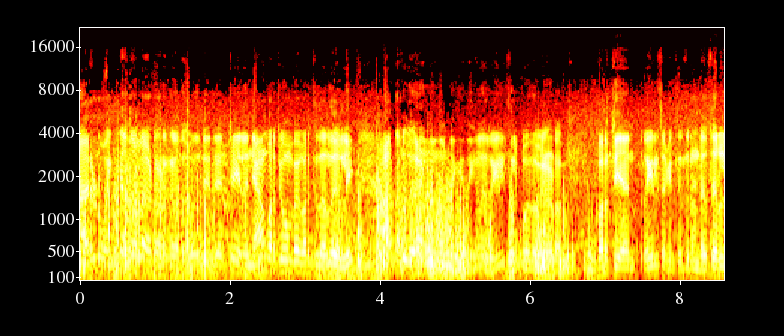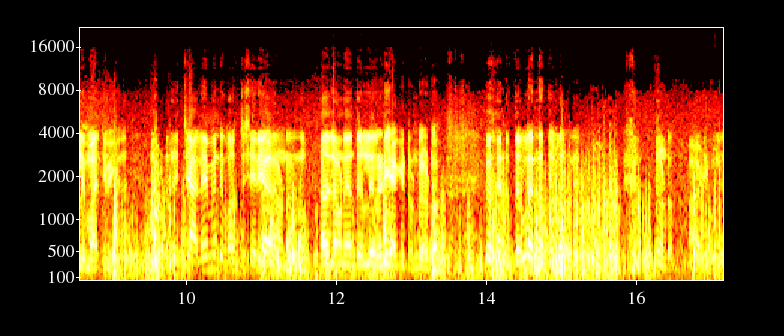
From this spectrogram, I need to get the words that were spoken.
ആരോട് ഭയങ്കര തള്ള കേട്ടോ കിടക്കുന്നത് ഒരു രക്ഷയില്ല. ഞാൻ കുറച്ച് മുമ്പേ കുറച്ച് തള്ളു തള്ളി. ആ തള്ളു കാണുന്നുണ്ടെങ്കിൽ നിങ്ങൾ റീൽസിൽ പോയി നോക്കണം കേട്ടോ. കുറച്ച് ഞാൻ റീൽസ് ഒക്കെ ചെയ്തിട്ടുണ്ട് തള്ളി മാറ്റി വയ്ക്കുന്നത് ഇവിടെ വെച്ച് അലൈൻമെന്റ് കുറച്ച് ശരിയാകാനുണ്ടായിരുന്നു. അതെല്ലാം കൂടെ ഞാൻ തെള്ളി റെഡിയാക്കിയിട്ടുണ്ട് കേട്ടോ. എന്റെ തെള്ള എന്നെ തെള്ളല്ലേ കണ്ടോ അടിപൊളി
